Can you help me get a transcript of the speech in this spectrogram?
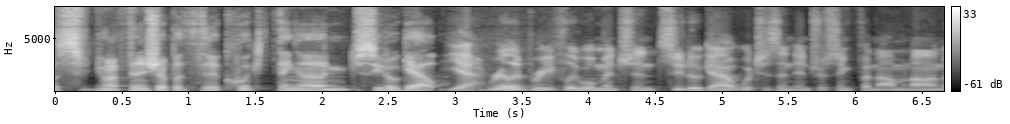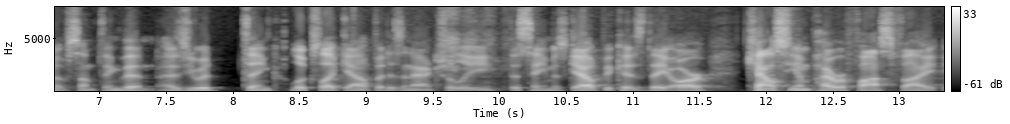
let's you want to finish up with the quick thing on pseudo gout. Yeah, really briefly, we'll mention pseudo gout, which is an interesting phenomenon of something that, as you would think, looks like gout, but isn't actually the same as gout because they are calcium pyrophosphate,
